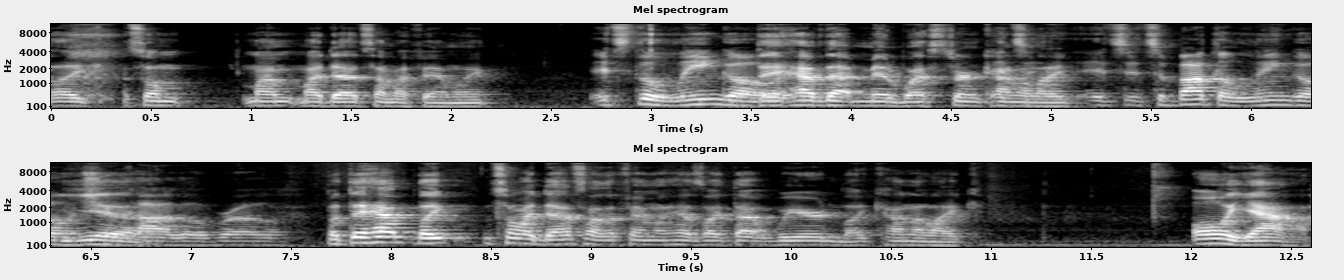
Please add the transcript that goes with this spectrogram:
like so my my dad's side of my family It's the lingo. they have that midwestern kind of like it's it's about the lingo in Yeah. Chicago, bro. but they have like so my dad's side of the family has like that weird like kind of like oh yeah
